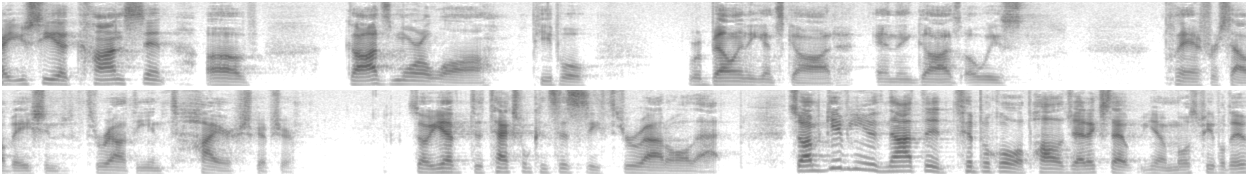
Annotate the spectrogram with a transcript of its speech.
Right? You see a constant of God's moral law, people rebelling against God, and then God's always plan for salvation throughout the entire scripture. So you have the textual consistency throughout all that. So I'm giving you not the typical apologetics that you know most people do.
